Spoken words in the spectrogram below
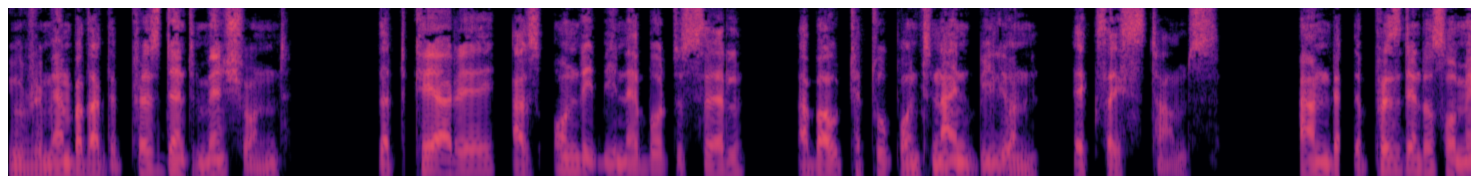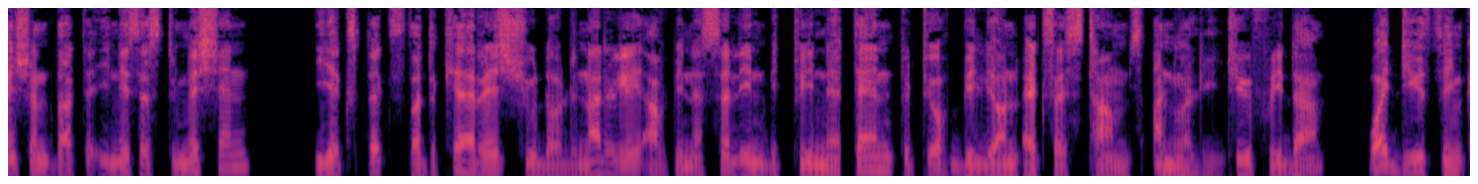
you remember that the president mentioned that KRA has only been able to sell about 2.9 billion excise stamps. And the president also mentioned that in his estimation, he expects that KRA should ordinarily have been selling between 10 to 12 billion excise stamps annually. To Frida, why do you think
